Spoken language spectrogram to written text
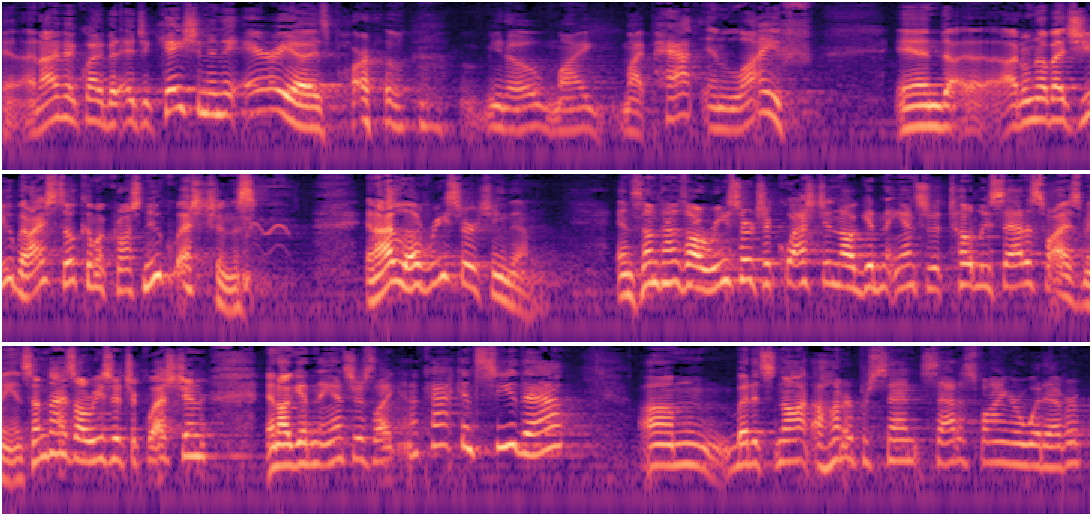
and I've had quite a bit of education in the area as part of, you know, my, my path in life. And uh, I don't know about you, but I still come across new questions. and I love researching them. And sometimes I'll research a question and I'll get an answer that totally satisfies me. And sometimes I'll research a question and I'll get an answer that's like, okay, I can see that. um, but it's not 100% satisfying or whatever.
